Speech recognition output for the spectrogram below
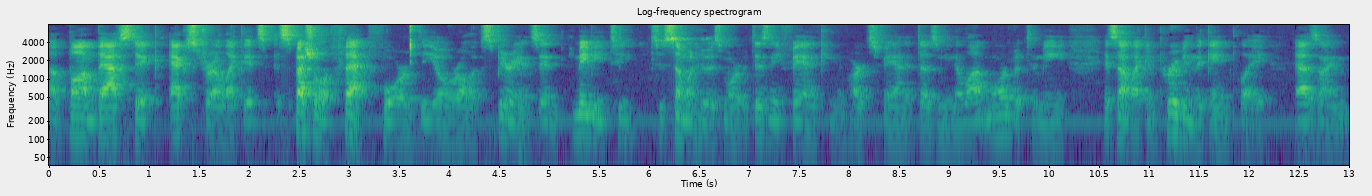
a bombastic extra like it's a special effect for the overall experience and maybe to, to someone who is more of a disney fan kingdom hearts fan it does mean a lot more but to me it's not like improving the gameplay as i'm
